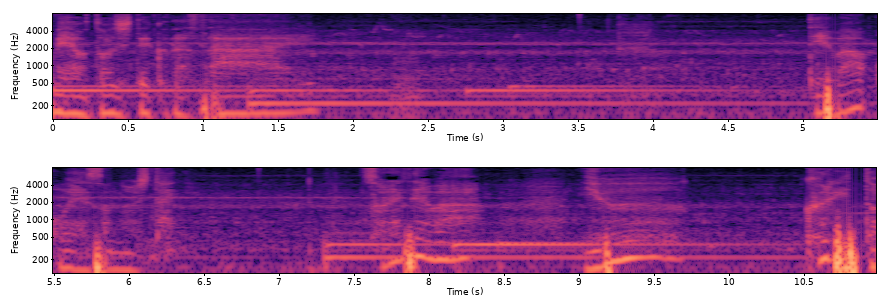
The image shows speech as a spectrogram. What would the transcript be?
目を閉じてください。手はおへその下に。それではゆっくりと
